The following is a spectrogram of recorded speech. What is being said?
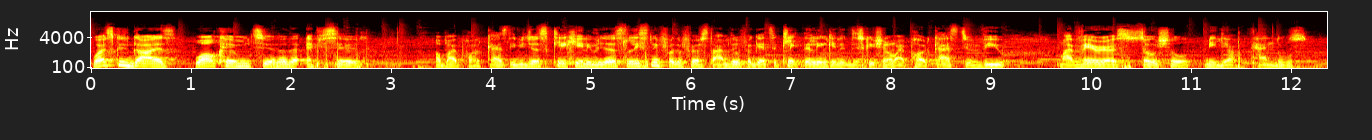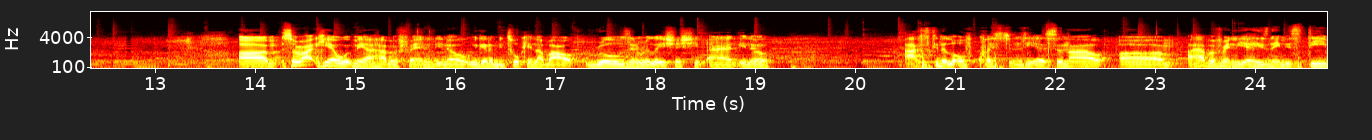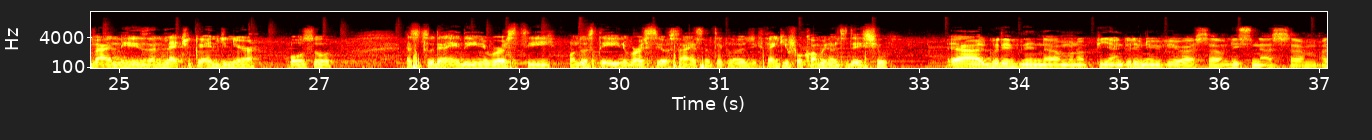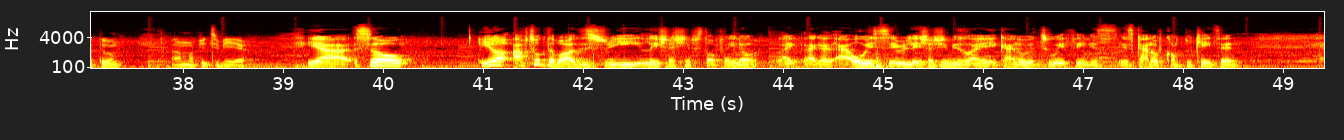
What's good, guys? Welcome to another episode of my podcast. If you're just clicking, if you're just listening for the first time, don't forget to click the link in the description of my podcast to view my various social media handles. Um, so right here with me, I have a friend. You know, we're gonna be talking about roles in relationship and you know, asking a lot of questions here. So now, um, I have a friend here. His name is Steve, and he's an electrical engineer, also a student in the University, Ondo State University of Science and Technology. Thank you for coming on today's show. Yeah, good evening, um, Monopi, and good evening, viewers, um, listeners um, at home. I'm happy to be here. Yeah, so you know, I've talked about this relationship stuff. You know, like like I, I always say, relationship is like a kind of a two-way thing. It's it's kind of complicated.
